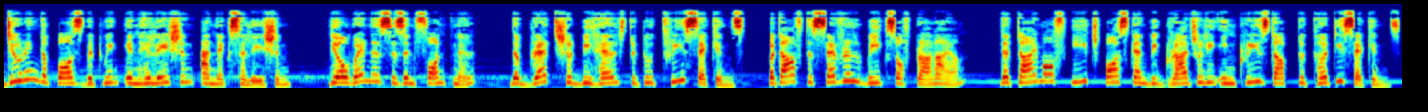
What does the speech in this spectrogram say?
During the pause between inhalation and exhalation, the awareness is in fontanelle, the breath should be held to 2-3 seconds, but after several weeks of pranayam, the time of each pause can be gradually increased up to 30 seconds.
